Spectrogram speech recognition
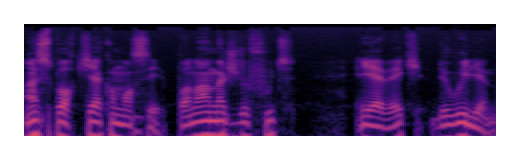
un sport qui a commencé pendant un match de foot et avec de William.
